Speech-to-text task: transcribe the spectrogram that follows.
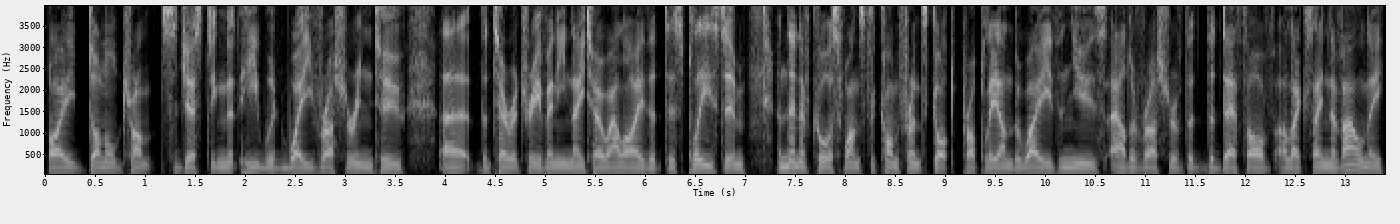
by Donald Trump suggesting that he would wave Russia into uh, the territory of any NATO ally that displeased him. And then, of course, once the conference got properly underway, the news out of Russia of the, the death of Alexei Navalny,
